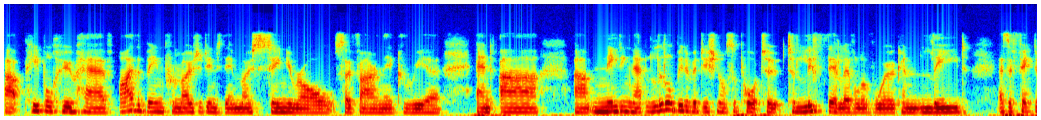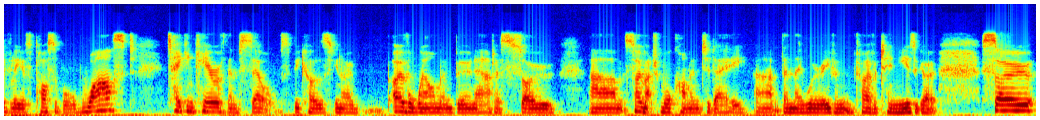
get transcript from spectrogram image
Uh, people who have either been promoted into their most senior role so far in their career and are um, needing that little bit of additional support to, to lift their level of work and lead as effectively as possible, whilst taking care of themselves because you know overwhelm and burnout are so um, so much more common today uh, than they were even five or ten years ago. So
